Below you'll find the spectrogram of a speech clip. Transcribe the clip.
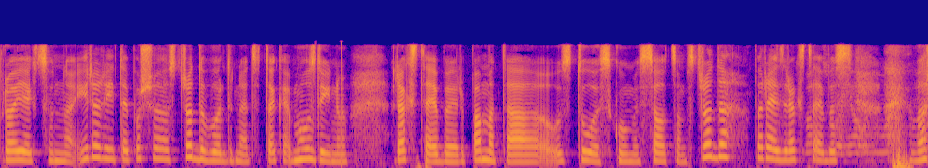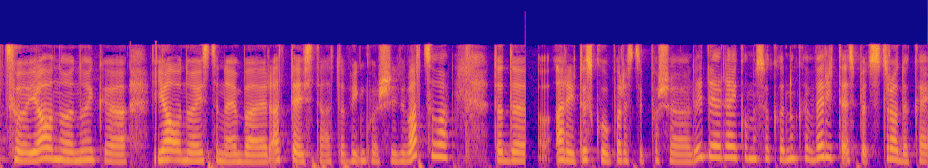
projekts, un ir arī te pašā strada Vordinēts. Tā kā mūsdīnu rakstēba ir pamatā uz tos, ko mēs saucam strada pareizi rakstēbas, veco jauno, nu, ka jauno īstenībā ir atteistāta vienkārši veco. Tad arī tas, ko parasti pašā lidēļēkuma saka, nu, ka verities pēc strada, kā,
